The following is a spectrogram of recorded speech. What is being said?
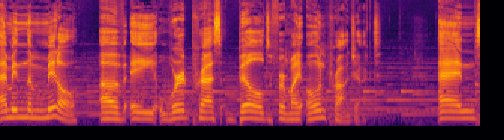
am in the middle of a WordPress build for my own project. And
